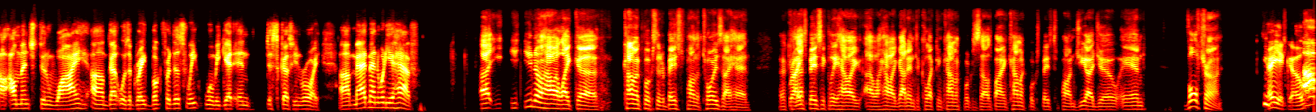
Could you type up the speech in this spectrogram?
I- I'll mention why um, that was a great book for this week when we get in discussing Roy. Uh, Madman, what do you have? Uh, you, you know how I like uh, comic books that are based upon the toys I had. Uh, 'cause Right. That's basically how I how how I got into collecting comic books. Is I was buying comic books based upon GI Joe and Voltron. There you go. Oh,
